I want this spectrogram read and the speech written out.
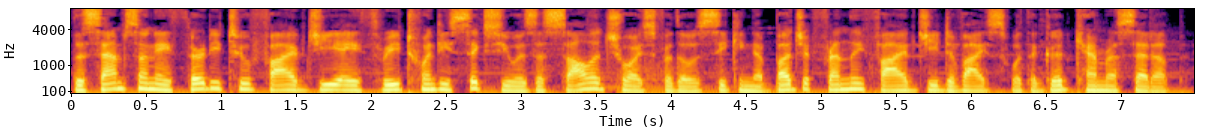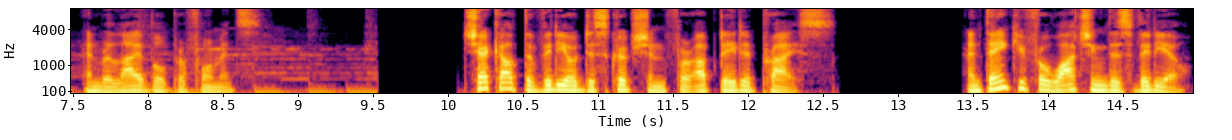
the Samsung A32 5G A326U is a solid choice for those seeking a budget friendly 5G device with a good camera setup and reliable performance. Check out the video description for updated price. And thank you for watching this video.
